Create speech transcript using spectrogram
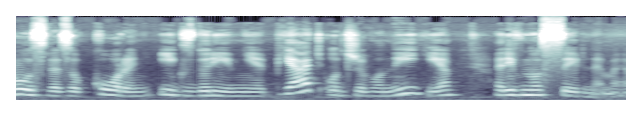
розв'язок корень х дорівнює 5, отже, вони є рівносильними.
